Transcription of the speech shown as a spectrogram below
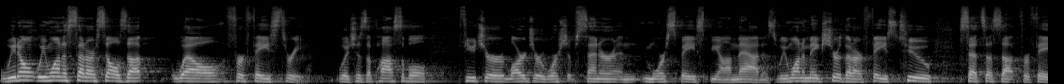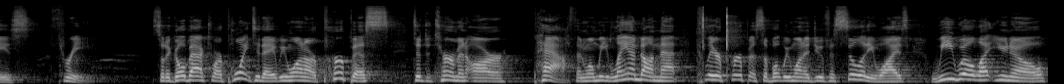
We don't we want to set ourselves up well for phase three which is a possible future larger worship center and more space beyond that. And so we want to make sure that our phase two sets us up for phase three. So to go back to our point today, we want our purpose to determine our path. And when we land on that clear purpose of what we want to do facility wise, we will let you know,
